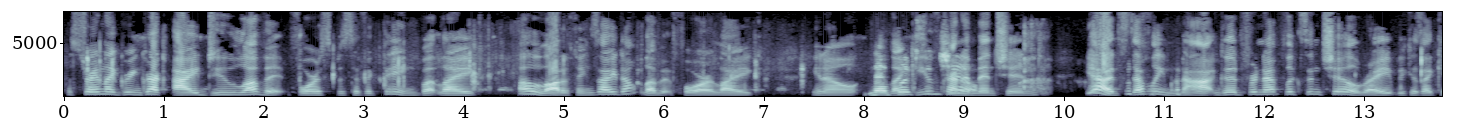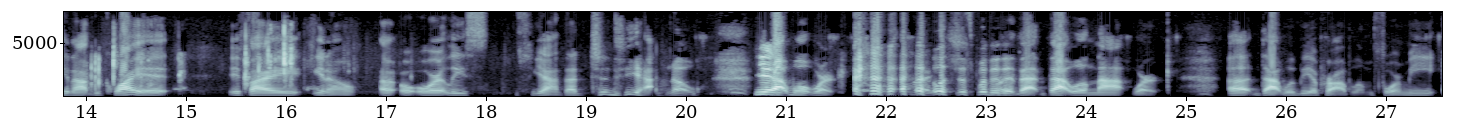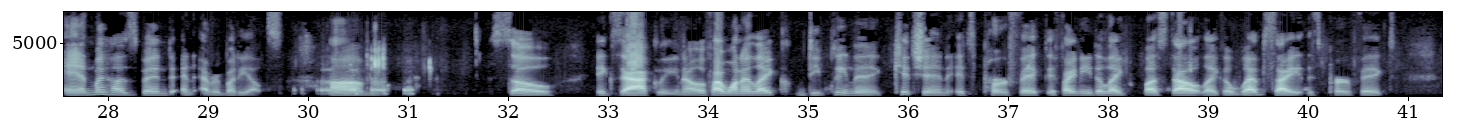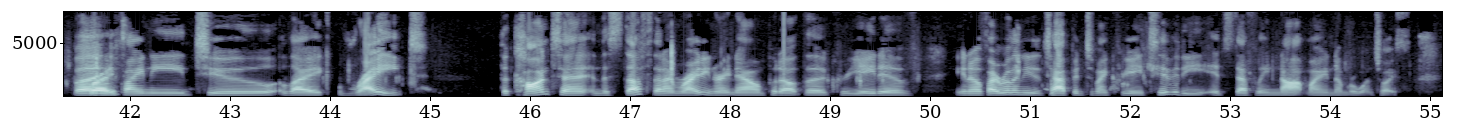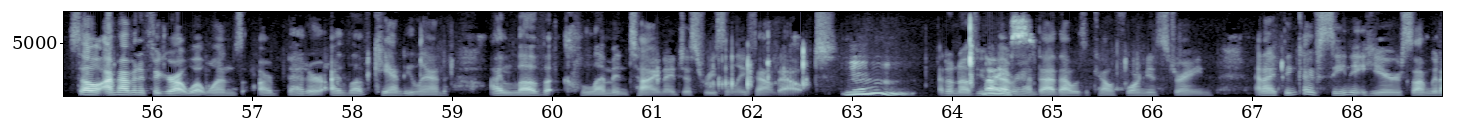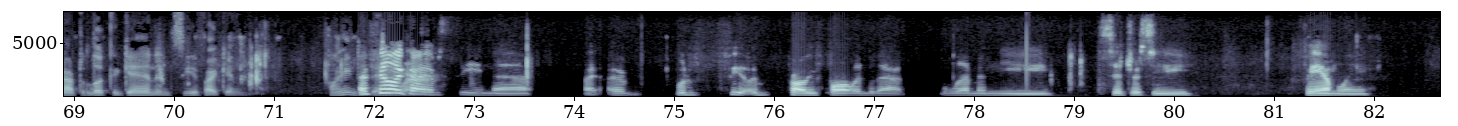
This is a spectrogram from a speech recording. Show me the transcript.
a strain like green crack, I do love it for a specific thing, but like a lot of things I don't love it for, like." You know, Netflix like you've kind of mentioned, yeah, it's definitely not good for Netflix and chill, right? Because I cannot be quiet if I, you know, uh, or, or at least, yeah, that, yeah, no, Yeah. that won't work. Let's just put it Right. at that. That will not work. Uh, that would be a problem for me and my husband and everybody else. Um, so, Exactly. You know, if I want to like deep clean the kitchen, it's perfect. If I need to like bust out like a website, it's perfect. But Right. if I need to like write the content and the stuff that I'm writing right now and put out the creative, you know, if I really need to tap into my creativity, it's definitely not my number one choice. So I'm having to figure out what ones are better. I love Candyland. I love Clementine, I just recently found out. Mm. I don't know if you've ever had that. That was a California strain. And I think I've seen it here, so I'm going to have to look again and see if I can find it. I feel like I have seen that. I, I would feel probably fall into that lemony, citrusy family.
